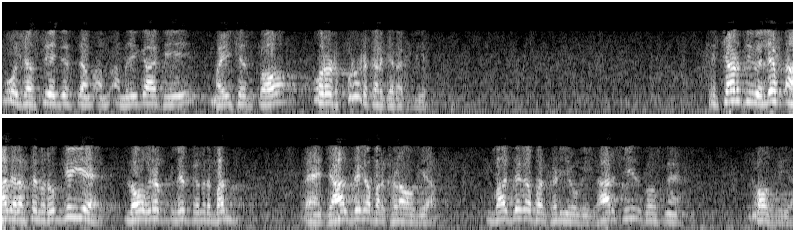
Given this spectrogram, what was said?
وہ شخصی ہے جس نے امریکہ کی معیشت کو پلٹ پلٹ کر کے رکھ دیا۔ کہ چڑھتی ہوئی لفٹ آدھے رستے میں رک گئی ہے، لوگ لفٹ کے اندر بند رہے جہاز جگہ پر کھڑا ہو گیا، بس جگہ پر کھڑی ہو گئی، ہر چیز کو اس نے روک دیا۔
